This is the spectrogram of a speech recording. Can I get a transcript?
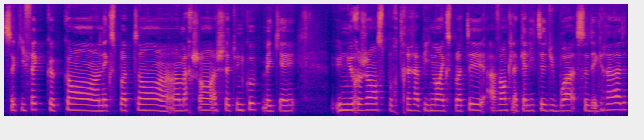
Ce qui fait que quand un exploitant, un marchand achète une coupe, mais qui a une urgence pour très rapidement exploiter avant que la qualité du bois se dégrade,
